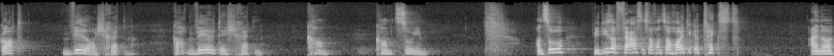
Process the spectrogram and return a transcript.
Gott will euch retten. Gott will dich retten. Komm, komm zu ihm. Und so wie dieser Vers ist auch unser heutiger Text eine,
